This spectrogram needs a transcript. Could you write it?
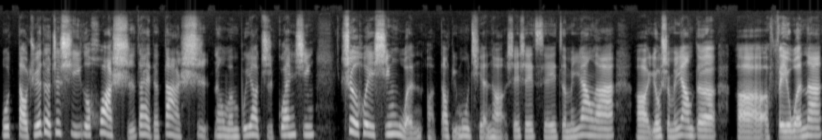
我倒觉得这是一个划时代的大事。那我们不要只关心社会新闻啊，到底目前哈谁谁谁怎么样啦？啊，有什么样的呃绯闻呢？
